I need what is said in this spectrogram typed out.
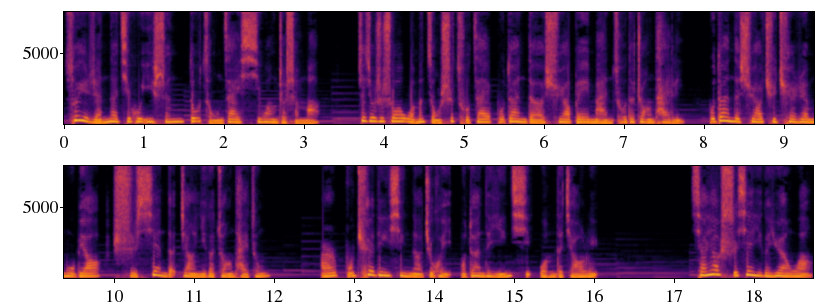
所以人呢，几乎一生都总在希望着什么。这就是说，我们总是处在不断的需要被满足的状态里，不断的需要去确认目标实现的这样一个状态中，而不确定性呢，就会不断的引起我们的焦虑。想要实现一个愿望，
